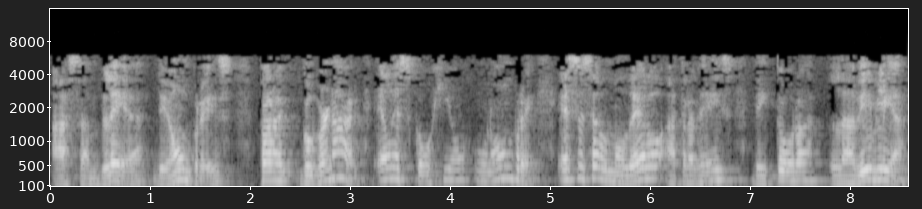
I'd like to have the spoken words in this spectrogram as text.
asamblea de hombres para gobernar. Él escogió un hombre. Ese es el modelo a través de toda la Biblia.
